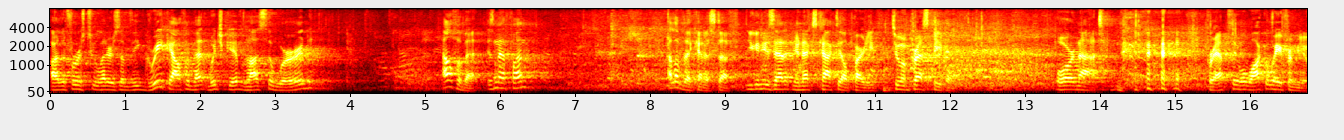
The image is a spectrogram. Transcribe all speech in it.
are the first two letters of the Greek alphabet, which gives us the word alphabet. Isn't that fun? I love that kind of stuff. You can use that at your next cocktail party to impress people. Or not. Perhaps they will walk away from you.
